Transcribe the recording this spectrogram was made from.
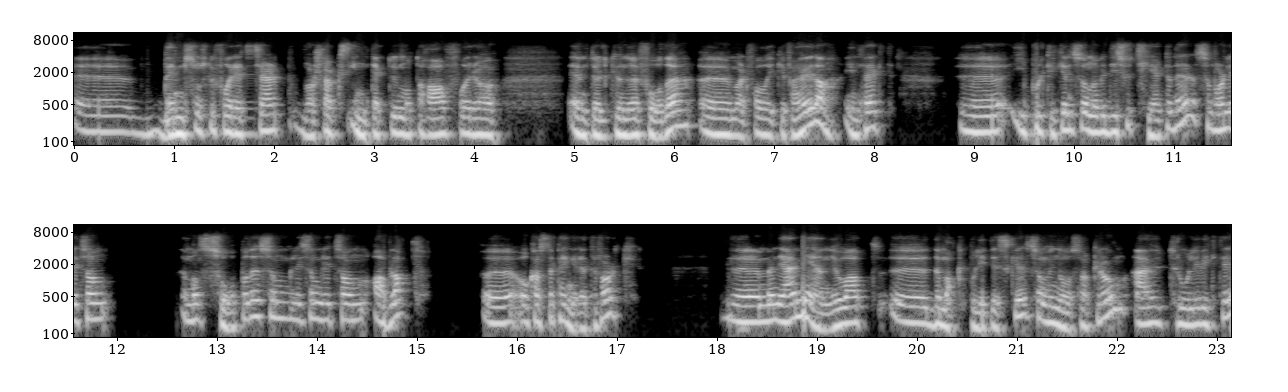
hvem som skulle få rettshjelp, hva slags inntekt du måtte ha for å eventuelt kunne få det. Eh, I hvert fall ikke for høy da, inntekt. Eh, I politikken, så når vi diskuterte det, så var det litt sånn Man så på det som liksom litt sånn avlatt. Eh, å kaste penger etter folk. Eh, men jeg mener jo at eh, det maktpolitiske som vi nå snakker om, er utrolig viktig.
